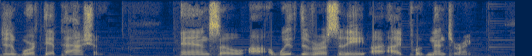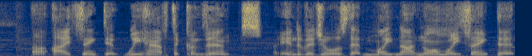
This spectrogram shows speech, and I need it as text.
to work their passion. And so, uh, with diversity, I, I put mentoring. Uh, I think that we have to convince individuals that might not normally think that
